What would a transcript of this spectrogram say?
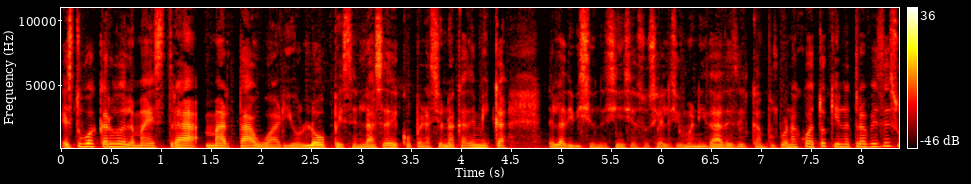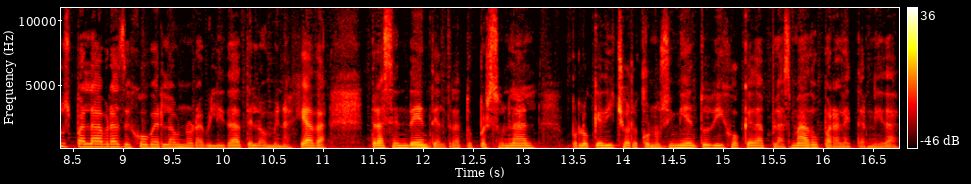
estuvo a cargo de la maestra Marta Aguario López, enlace de cooperación académica de la División de Ciencias Sociales y Humanidades del Campus Guanajuato, quien a través de sus palabras dejó ver la honorabilidad de la trascendente al trato personal, por lo que dicho reconocimiento dijo queda plasmado para la eternidad.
